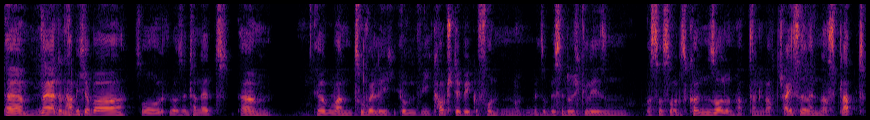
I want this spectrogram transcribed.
ähm, naja, dann habe ich aber so übers Internet ähm, irgendwann zufällig irgendwie CouchDB gefunden und mir so ein bisschen durchgelesen, was das so alles können soll und habe dann gedacht, scheiße, wenn das klappt,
